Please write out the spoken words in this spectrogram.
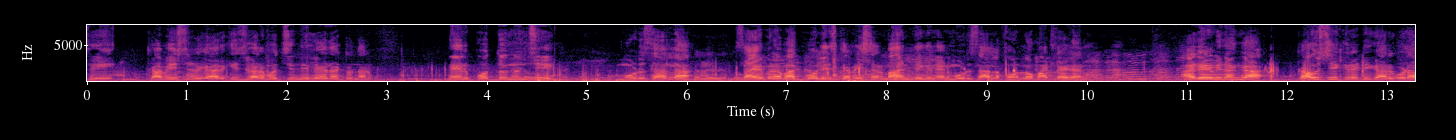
సి కమిషనర్ గారికి జ్వరం వచ్చింది లేదంటున్నారు. నేను పొద్దున్న నుంచి మూడు సార్ల సైబరాబాద్ పోలీస్ కమిషనర్ మహంతికి నేను మూడు సార్లు ఫోన్లో మాట్లాడాను. అదేవిధంగా కౌశిక్ రెడ్డి గారు కూడా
